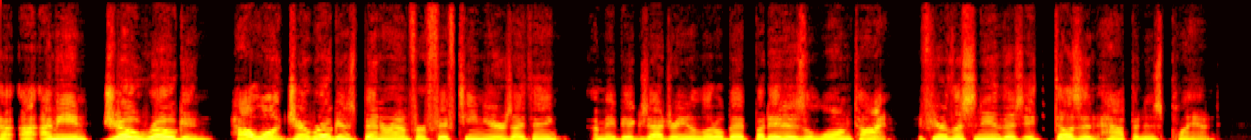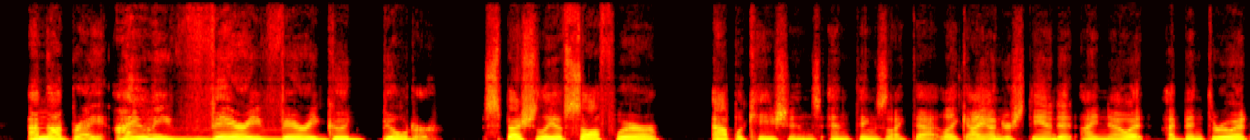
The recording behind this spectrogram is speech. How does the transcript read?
I, I mean, Joe Rogan, how long? Joe Rogan's been around for 15 years, I think. I may be exaggerating a little bit, but it is a long time. If you're listening to this, it doesn't happen as planned. I'm not bragging. I'm a very, very good builder, especially of software applications and things like that. Like I understand it, I know it, I've been through it,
